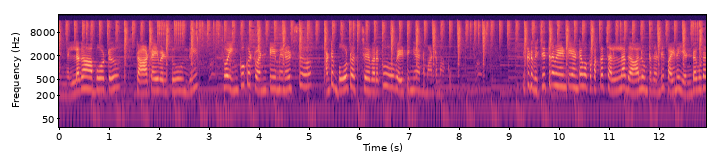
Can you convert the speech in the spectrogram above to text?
అండ్ మెల్లగా ఆ బోట్ స్టార్ట్ అయి వెళ్తూ ఉంది. సో ఇంకొక ట్వంటీ మినిట్స్ అంటే బోట్ వచ్చే వరకు వెయిటింగే అన్నమాట మాకు. ఇక్కడ విచిత్రం ఏంటి అంటే ఒక పక్క చల్ల గాలి ఉంటుందండి పైన ఎండ కూడా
